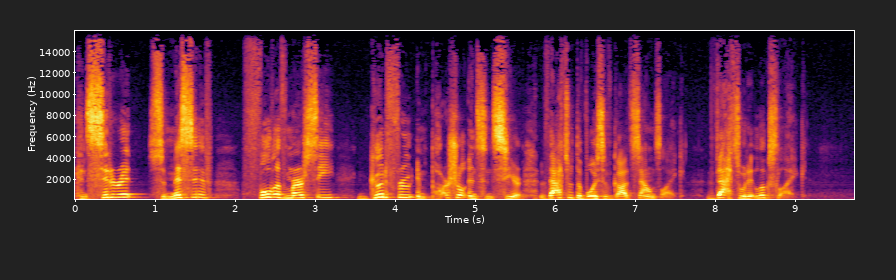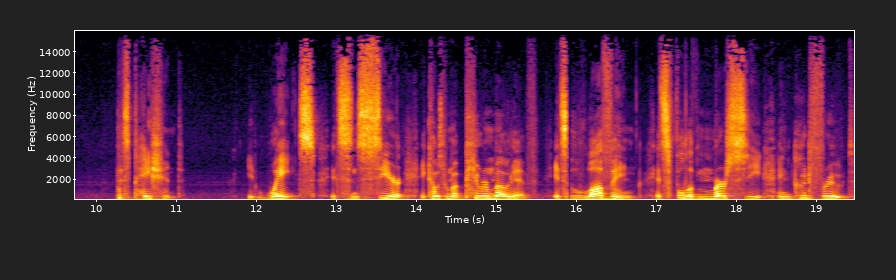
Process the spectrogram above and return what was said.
considerate, submissive, full of mercy, good fruit, impartial, and sincere. That's what the voice of God sounds like. That's what it looks like. It's patient it waits, it's sincere, it comes from a pure motive, it's loving, it's full of mercy and good fruit.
